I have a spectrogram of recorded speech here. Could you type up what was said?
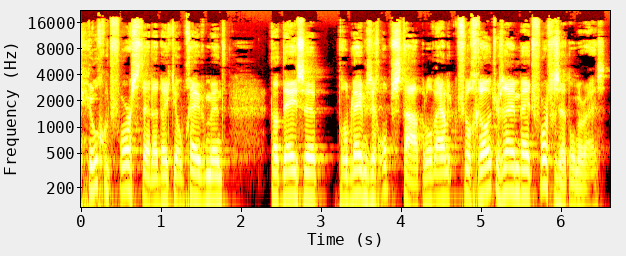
heel goed voorstellen dat je op een gegeven moment dat deze problemen zich opstapelen of eigenlijk veel groter zijn bij het voortgezet onderwijs.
